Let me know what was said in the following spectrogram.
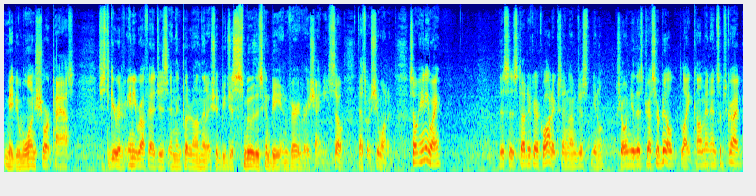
maybe one short pass just to get rid of any rough edges and then put it on then it should be just smooth as can be and very very shiny so that's what she wanted so anyway this is Studnicka Aquatics and I'm just you know showing you this dresser build like comment and subscribe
